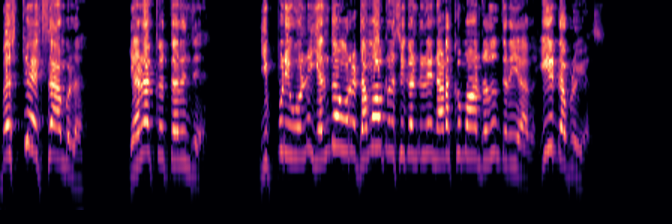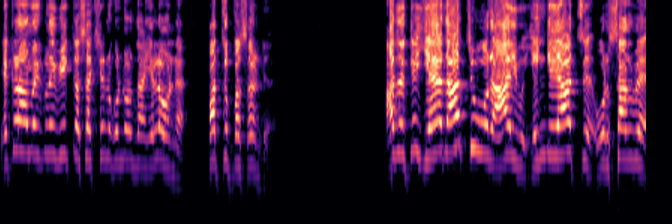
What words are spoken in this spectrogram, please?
பெஸ்ட் எக்ஸாம்பிள் எனக்கு தெரிஞ்சு இப்படி ஒன்று எந்த ஒரு டெமோக்ரஸி கண்ட்ரிலையும் நடக்குமான்றதும் தெரியாது. இடபிள்யூஎஸ் எக்கனாமிக்கலி வீக்க செக்ஷன் கொண்டு வந்தாங்க இல்லை ஒன்று பத்து பர்சன்ட் அதுக்கு ஏதாச்சும் ஒரு ஆய்வு எங்கேயாச்சும் ஒரு சர்வே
